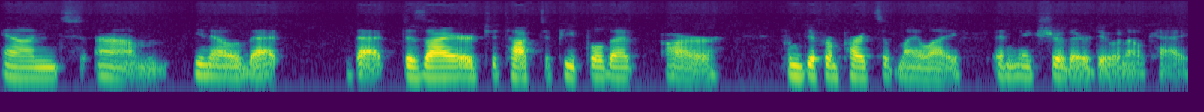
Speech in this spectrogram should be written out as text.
and um, you know that that desire to talk to people that are from different parts of my life and make sure they're doing okay.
